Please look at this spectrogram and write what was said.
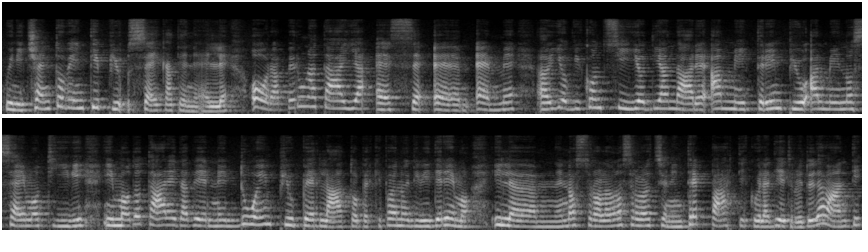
quindi 120 più 6 catenelle. Ora per una taglia s eh, m uh, io io vi consiglio di andare a mettere in più almeno 6 motivi in modo tale da averne due in più per lato perché poi noi divideremo il, ehm, nostro la nostra lavorazione in tre parti quella dietro e due davanti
